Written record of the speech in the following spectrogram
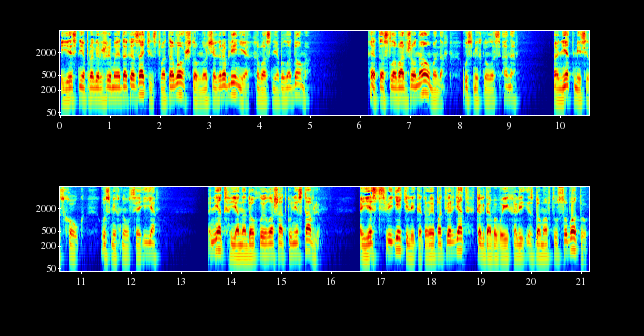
есть неопровержимое доказательство того, что в ночь ограбления вас не было дома». «Это слова Джона Аумана», — усмехнулась она. «А нет, миссис Хоук», — усмехнулся и я. «Нет, я на дохлую лошадку не ставлю. Есть свидетели, которые подтвердят, когда вы выехали из дома в ту субботу,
